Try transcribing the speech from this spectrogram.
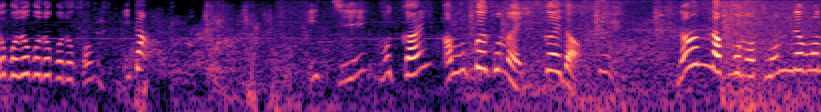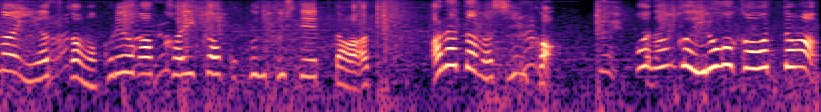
どこどこどこどこ？いた。1? もう一回？あもう一回来ない？1回だ。なんだこのとんでもない威圧感はこれが開花を克服していった。新たな進化。あなんか色が変わった。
